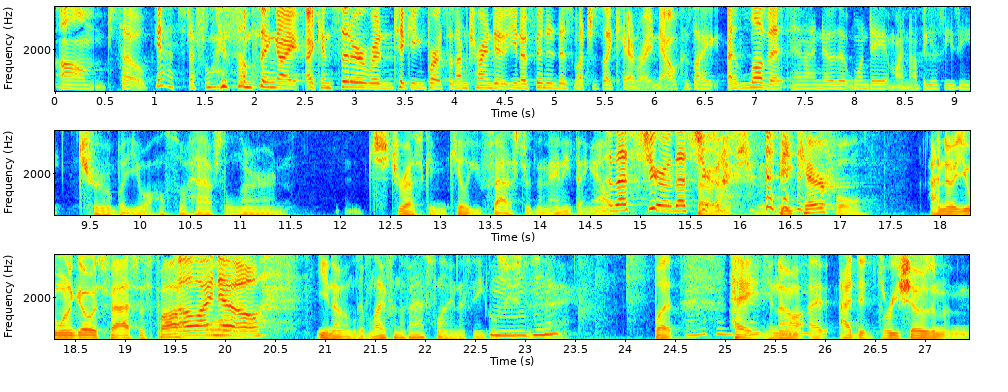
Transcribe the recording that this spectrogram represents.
Um, so yeah, it's definitely something I, I consider when taking parts and I'm trying to, you know, fit it as much as I can right now because I, I love it and I know that one day it might not be as easy. True, but you also have to learn stress can kill you faster than anything else. That's true. That's so true. be careful. I know you want to go as fast as possible. Oh, I know. You know, live life in the fast lane, as the Eagles used to Mm-hmm. say. But hey, you know, I, I did three shows in,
